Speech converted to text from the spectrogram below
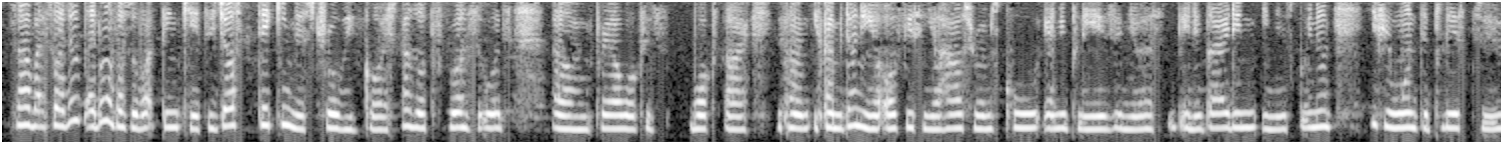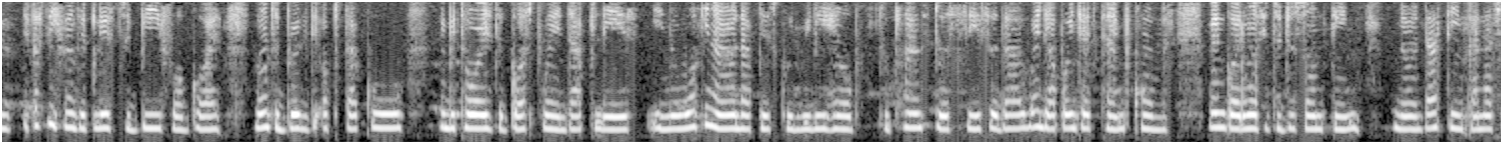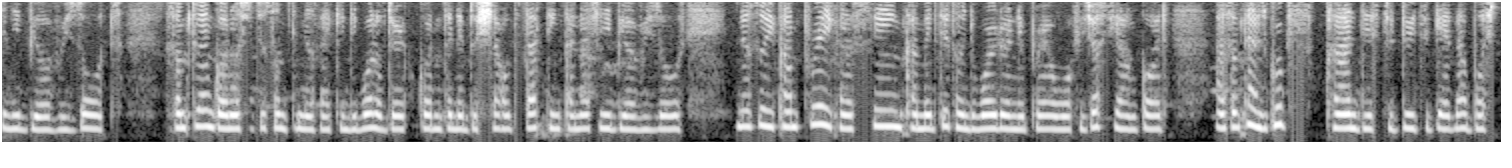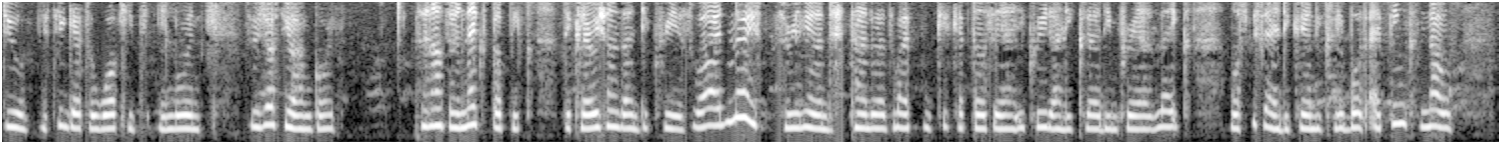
So, but so I just I don't want us to overthink it. It's just taking a stroll with God. That's what what um prayer walks. It's works are you can it can be done in your office in your house room school any place in your in your garden in your school you know. If you want a place to especially if you want a place to be for god you want to break the obstacle maybe towards the gospel in that place you know walking around that place could really help to plant those seeds so that when the appointed time comes when god wants you to do something you know that thing can actually be of result Sometimes God wants you to do something else, like in the ball of Jericho, God wanted them to shout, that thing can actually be a result. You know, so you can pray, you can sing, you can meditate on the word on the prayer walks. It's just you and God. And sometimes groups plan this to do it together, but still, you still get to work it alone. So it's just you and God. So now to the next topic, declarations and decrees. Well, I know to really understand what why people kept on saying I decreed and declared in prayer. Like most people say I decree and declare, but I think now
